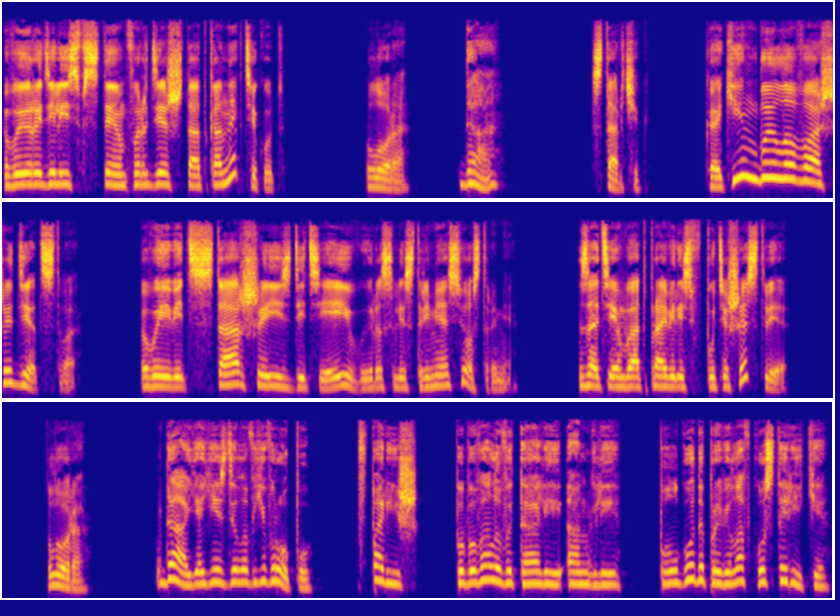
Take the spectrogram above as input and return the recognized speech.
Вы родились в Стэмфорде, штат Коннектикут? Лора. Да. Старчик. Каким было ваше детство? Вы ведь старшие из детей выросли с тремя сестрами. Затем вы отправились в путешествие? Лора. Да, я ездила в Европу, в Париж, побывала в Италии, Англии, Полгода провела в Коста-Рике.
